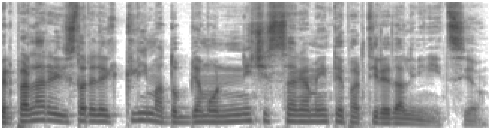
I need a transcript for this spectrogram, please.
Per parlare di storia del clima dobbiamo necessariamente partire dall'inizio.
